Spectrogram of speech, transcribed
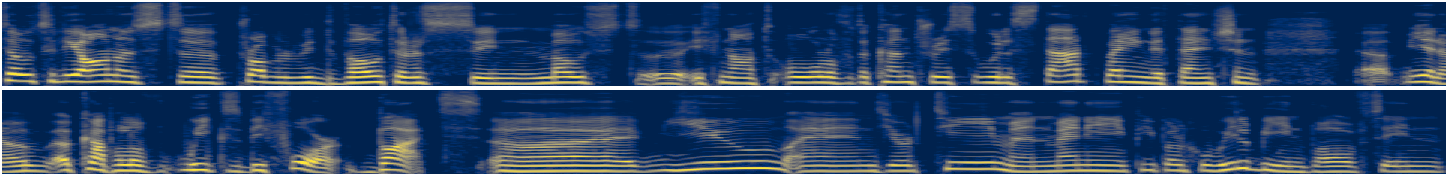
totally honest, uh, probably the voters in most, uh, if not all of the countries will start paying attention, uh, you know, a couple of weeks before. But uh, you and your team and many people who will be involved in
